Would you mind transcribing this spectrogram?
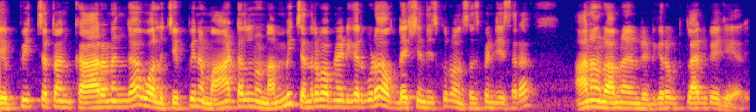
చెప్పించటం కారణంగా వాళ్ళు చెప్పిన మాటలను నమ్మి చంద్రబాబు నాయుడు గారు కూడా ఒక డెసిషన్ తీసుకుని వాళ్ళని సస్పెండ్ చేశారా? ఆనం రామనారాయణ రెడ్డి గారు ఒకటి క్లారిఫై చేయాలి.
